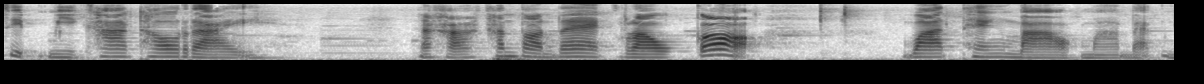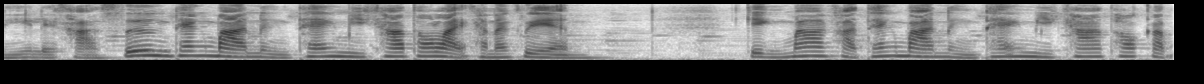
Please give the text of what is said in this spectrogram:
20 มีค่าเท่าไหร่นะคะ ขั้นตอนแรกเราก็วาดแท่งบาออกมาแบบนี้เลยค่ะ ซึ่งแท่งบา1แท่งมีค่าเท่าไหร่คะนักเรียน เก่งมากค่ะ แท่งบา1แท่งมีค่าเท่ากับ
